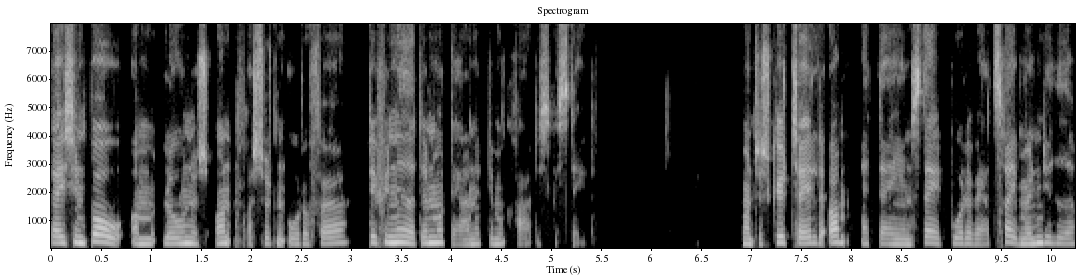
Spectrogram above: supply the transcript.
der i sin bog om lovenes ånd fra 1748 definerede den moderne demokratiske stat. Montesquieu talte om, at der i en stat burde være tre myndigheder,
